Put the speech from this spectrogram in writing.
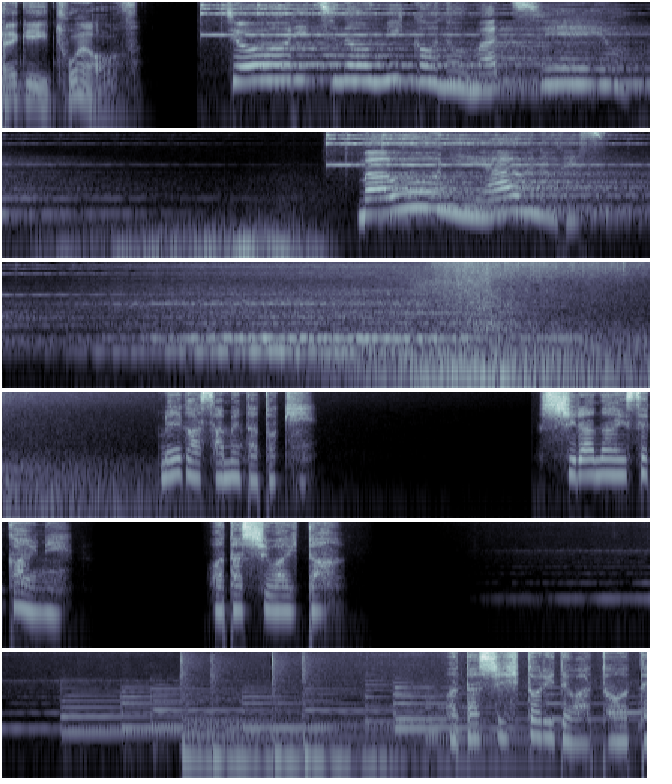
Peggy 12. 調律の巫女の末裔よ魔王に会うのです目が覚めた時、知らない世界に私はいた。私一人では到底、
